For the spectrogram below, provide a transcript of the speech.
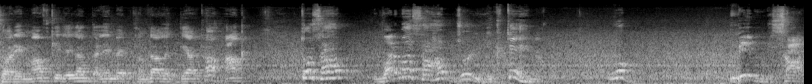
सॉरी माफ़ कीजिएगा, गले में फंदा लग गया था। हाँ। तो साहब, वर्मा साहब जो लिखते हैं ना, वो बेमिसाल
